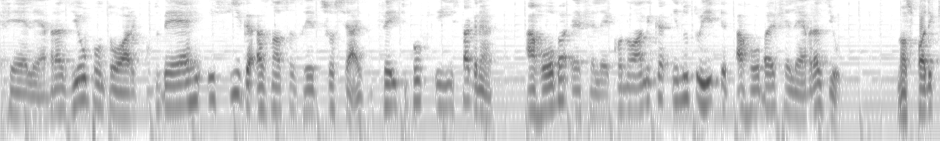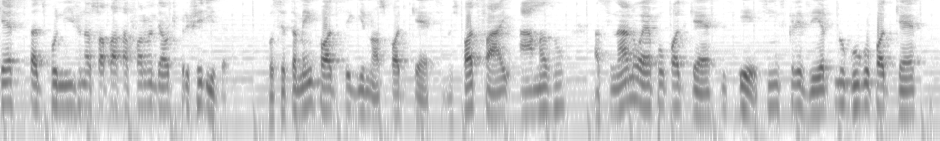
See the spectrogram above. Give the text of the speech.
flebrasil.org.br e siga as nossas redes sociais no Facebook e Instagram, arroba FLE Econômica e no Twitter, arroba FLE Brasil. Nosso podcast está disponível na sua plataforma de áudio preferida. Você também pode seguir nosso podcast no Spotify, Amazon, assinar no Apple Podcasts e se inscrever no Google Podcasts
